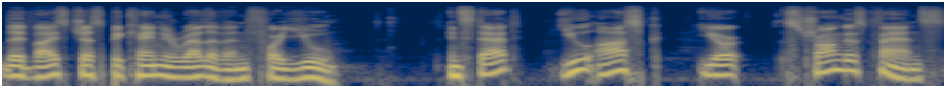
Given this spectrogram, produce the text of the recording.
the advice just became irrelevant for you. Instead, you ask your strongest fans,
